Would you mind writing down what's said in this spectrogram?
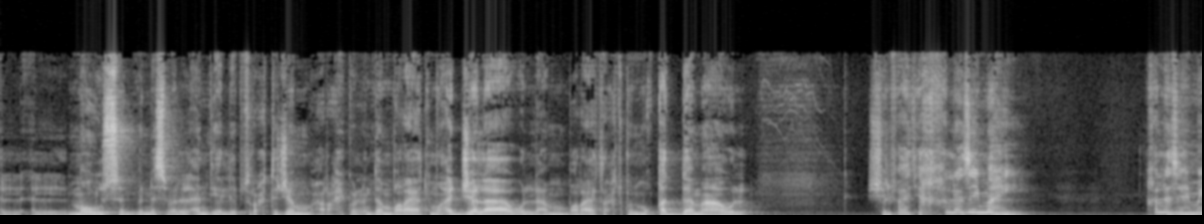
الموسم بالنسبة للأندية اللي بتروح تجمع. راح يكون عندها مباريات مؤجلة ولا مباريات راح تكون مقدمة ولا إيش الفائدة؟ خلها زي ما هي. خلها زي ما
